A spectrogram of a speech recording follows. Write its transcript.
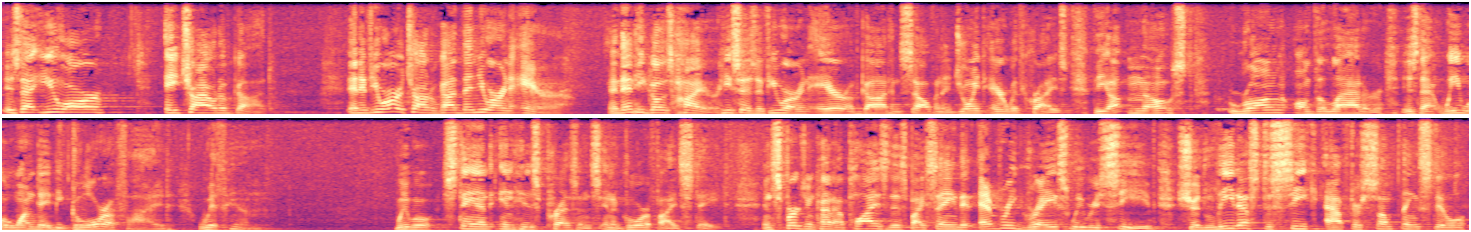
is that you are a child of God. And if you are a child of God, then you are an heir. And then he goes higher. He says, if you are an heir of God himself and a joint heir with Christ, the utmost rung on the ladder is that we will one day be glorified with him. We will stand in his presence in a glorified state. And Spurgeon kind of applies this by saying that every grace we receive should lead us to seek after something still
